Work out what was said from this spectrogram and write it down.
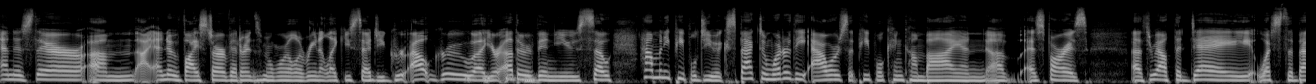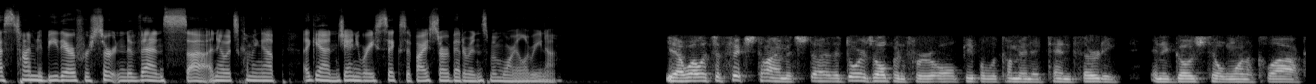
And is there, um, I, know VyStar Veterans Memorial Arena, like you said, you grew, outgrew uh, your other mm-hmm. venues. So, how many people do you expect, and what are the hours that people can come by? And uh, as far as uh, throughout the day, what's the best time to be there for certain events? Uh, I know it's coming up again January 6th at VyStar Veterans Memorial Arena. Yeah, well, it's a fixed time. It's uh, the doors open for all people to come in at 10:30, and it goes till one o'clock.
